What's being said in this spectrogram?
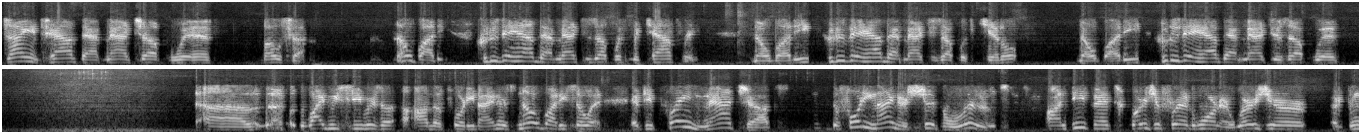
Giants have that matchup with Bosa? Nobody. Who do they have that matches up with McCaffrey? Nobody. Who do they have that matches up with Kittle? Nobody. Who do they have that matches up with uh, wide receivers on the 49ers? Nobody. So if you play matchups, the 49ers shouldn't lose. On defense, where's your Fred Warner? Where's your uh,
